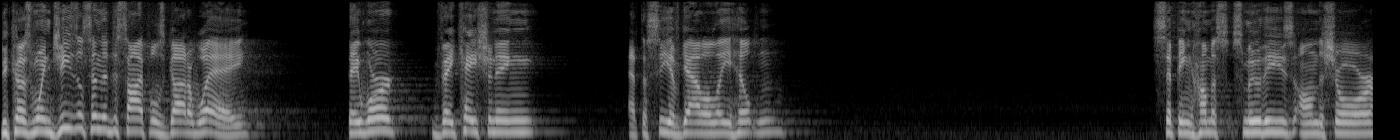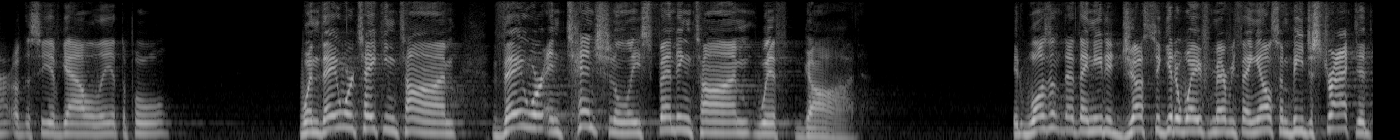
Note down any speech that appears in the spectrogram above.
Because when Jesus and the disciples got away, they weren't vacationing at the Sea of Galilee Hilton, sipping hummus smoothies on the shore of the Sea of Galilee at the pool. When they were taking time they were intentionally spending time with God. It wasn't that they needed just to get away from everything else and be distracted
